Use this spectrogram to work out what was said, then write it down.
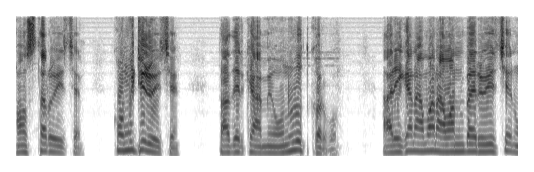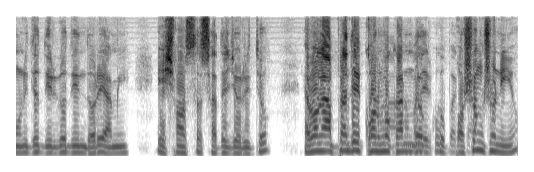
সংস্থা রয়েছেন কমিটি রয়েছেন তাদেরকে আমি অনুরোধ করব। আর এখানে আমার আমান ভাই রয়েছেন উনি তো দীর্ঘদিন ধরে আমি এই সংস্থার সাথে জড়িত। এবং আপনাদের কর্মকাণ্ড খুব প্রশংসনীয়।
